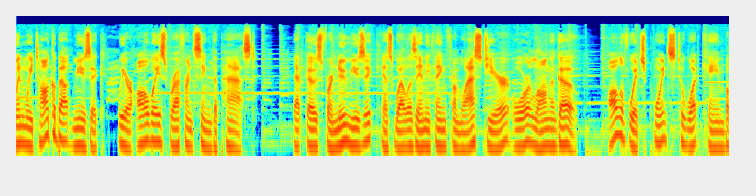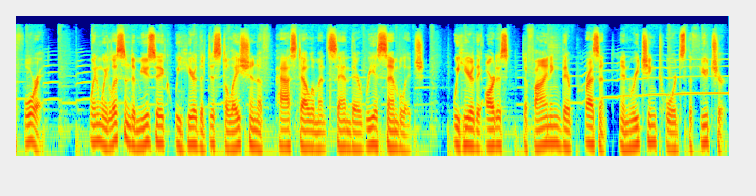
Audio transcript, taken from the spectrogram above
When we talk about music, we are always referencing the past. That goes for new music as well as anything from last year or long ago, all of which points to what came before it. When we listen to music, we hear the distillation of past elements and their reassemblage. We hear the artist defining their present and reaching towards the future.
